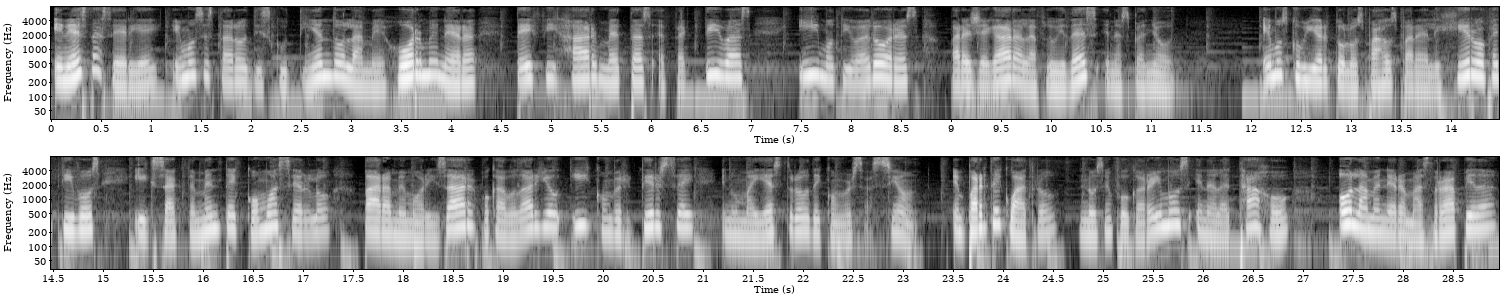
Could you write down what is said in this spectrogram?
En esta serie hemos estado discutiendo la mejor manera de fijar metas efectivas y motivadoras para llegar a la fluidez en español. Hemos cubierto los pasos para elegir objetivos y exactamente cómo hacerlo para memorizar vocabulario y convertirse en un maestro de conversación. En parte 4 nos enfocaremos en el atajo o la manera más rápida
